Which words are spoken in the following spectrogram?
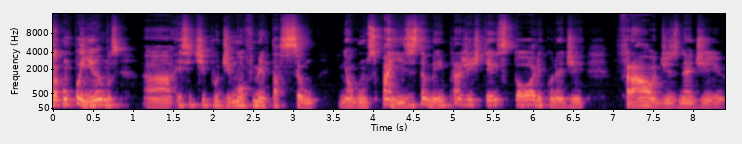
acompanhamos uh, esse tipo de movimentação em alguns países também para a gente ter histórico né, de fraudes, né, de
